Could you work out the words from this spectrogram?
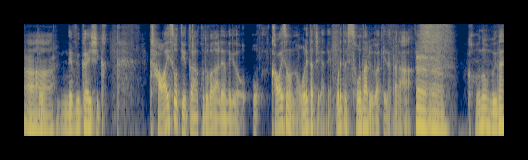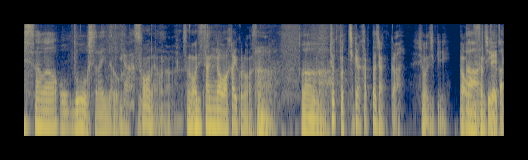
あー。本当根深いしか、かわいそうって言ったら言葉があれなんだけど、おかわいそうなのは俺たちがね、俺たちそうなるわけだから、うんうんこの虚しさはおどうしたらいいんだろうか。いや、そうだよな。そのおじさんが若い頃はさ、うん。ちょっと違かったじゃんか、正直。あおじさんって。違かっ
